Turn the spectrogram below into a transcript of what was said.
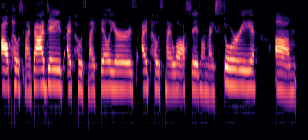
I'll post my bad days, I post my failures, I post my losses on my story um,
